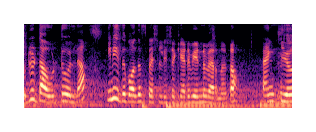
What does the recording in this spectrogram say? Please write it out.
ഒരു ഡൗട്ടും ഇല്ല. ഇനി ഇതുപോലത്തെ സ്പെഷ്യൽ ഡിഷൊക്കെ ആയിട്ട് വീണ്ടും വരണം കേട്ടോ. താങ്ക് യു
